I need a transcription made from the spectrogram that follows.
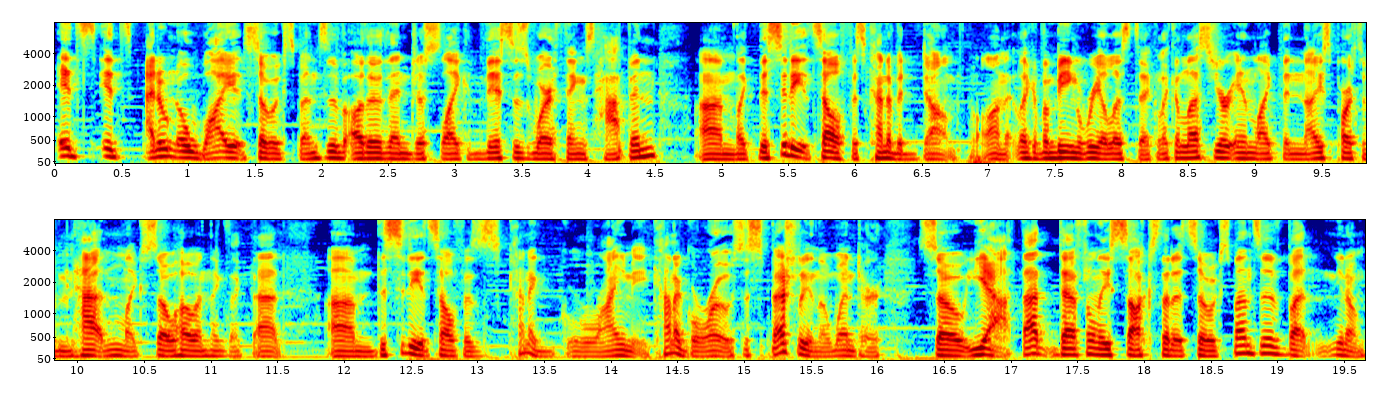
it's it's I don't know why it's so expensive other than just like this is where things happen. Um like the city itself is kind of a dump on it. Like if I'm being realistic like unless you're in like the nice parts of Manhattan like Soho and things like that um the city itself is kind of grimy kind of gross especially in the winter. So yeah that definitely sucks that it's so expensive but you know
